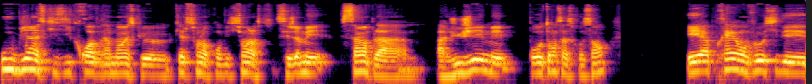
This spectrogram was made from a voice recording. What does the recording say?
Ou bien est-ce qu'ils y croient vraiment? Est-ce que quelles sont leurs convictions? Alors, c'est jamais simple à, à, juger, mais pour autant, ça se ressent. Et après, on veut aussi des,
